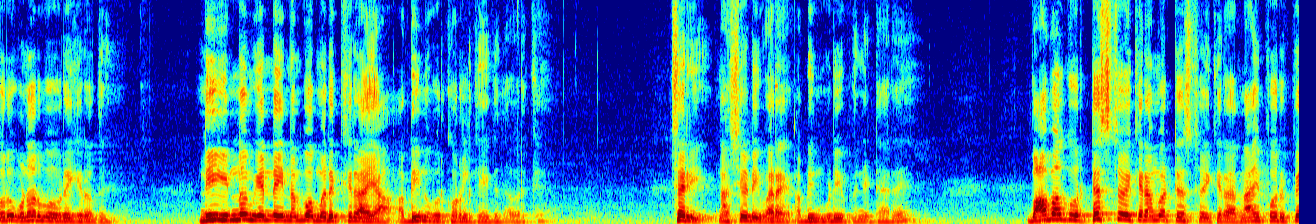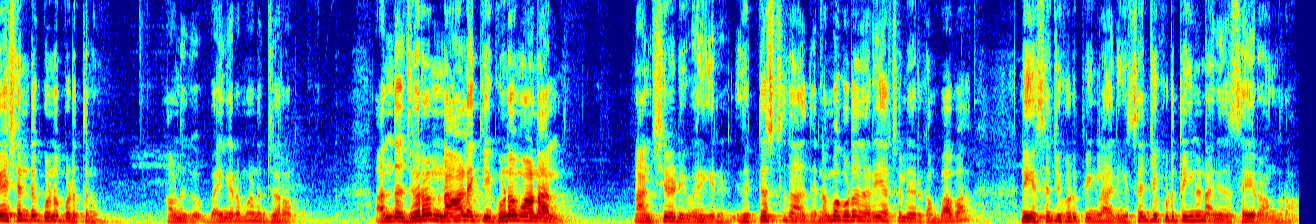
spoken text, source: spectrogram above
ஒரு உணர்வு வருகிறது. நீ இன்னும் என்னை நம்ப மறுக்கிறாயா? அப்படின்னு ஒரு குரல் கேட்குது அவருக்கு. சரி நான் ஷீரடி வரேன் அப்படின்னு முடிவு பண்ணிட்டாரு. பாபாவுக்கு ஒரு டெஸ்ட் வைக்கிற மாதிரி டெஸ்ட் வைக்கிறார். நான் இப்போ ஒரு பேஷண்ட்டை குணப்படுத்தணும். அவனுக்கு பயங்கரமான ஜுரம். அந்த ஜுரம் நாளைக்கு குணமானால் நான் ஷீரடி வருகிறேன். இது டெஸ்ட் தான் அது. நம்ம கூட நிறையா சொல்லியிருக்கோம். பாபா நீங்கள் செஞ்சு கொடுப்பீங்களா? நீங்கள் செஞ்சு கொடுத்தீங்கன்னா நாங்கள் இதை செய்கிறோங்கிறோம்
